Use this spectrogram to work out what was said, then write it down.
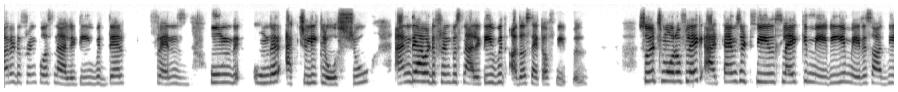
are a different personality with their friends whom they, whom they're actually close to and they have a different personality with other set of people so it's more of like at times it feels like कि maybe ये मेरे साथ भी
